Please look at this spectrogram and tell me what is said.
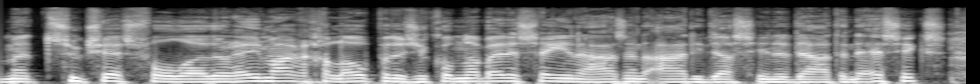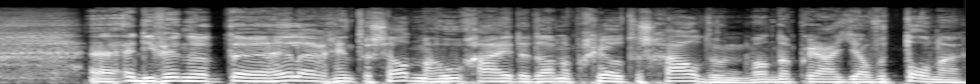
met succesvol doorheen waren gelopen. Dus je komt daar bij de CNA's en de Adidas inderdaad en de Essex. en die vinden het heel erg interessant. Maar hoe ga je er dan op grote schaal doen? Want dan praat je over tonnen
